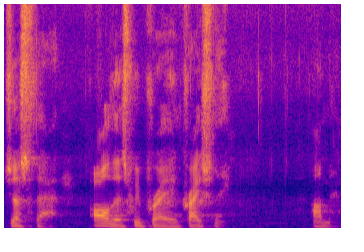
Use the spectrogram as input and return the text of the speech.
just that. All this we pray in Christ's name. Amen.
